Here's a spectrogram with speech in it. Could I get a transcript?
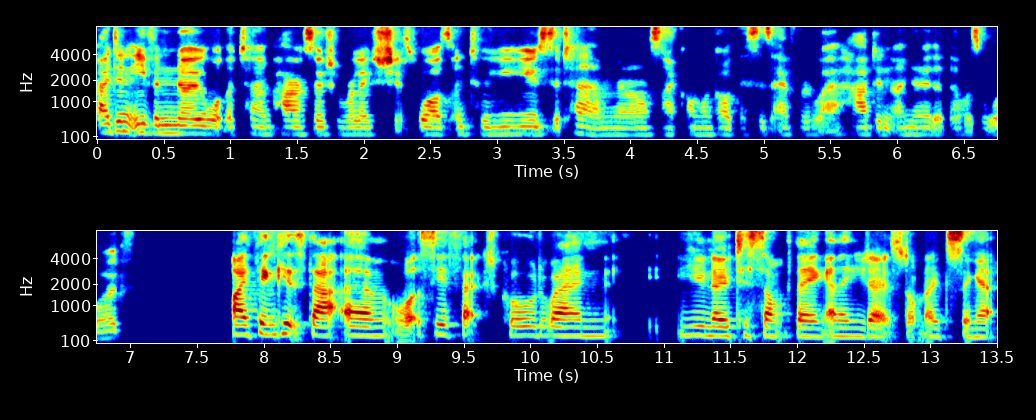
I didn't even know what the term parasocial relationships was until you used the term. And I was like, oh my God, this is everywhere. How didn't I know that there was a word? I think it's that um, what's the effect called when you notice something and then you don't stop noticing it?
